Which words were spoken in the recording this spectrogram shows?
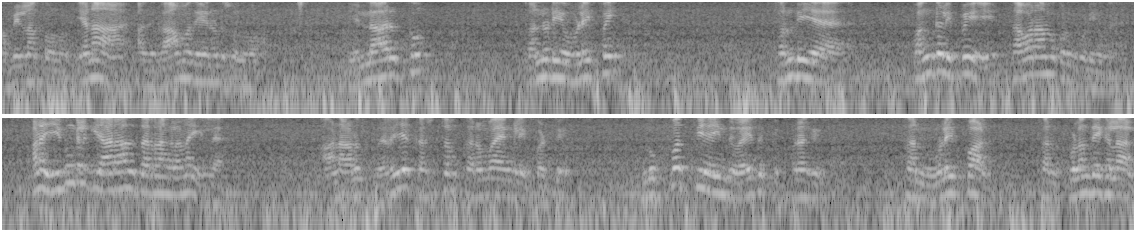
அப்படின்லாம் தோணும். ஏன்னா அது காமதேனுன்னு சொல்லுவோம். எல்லாருக்கும் தன்னுடைய உழைப்பை தன்னுடைய பங்களிப்பை தவறாமல் கொடுக்கக்கூடியவங்க. ஆனால் இவங்களுக்கு யாராவது தர்றாங்களான்னா இல்லை. ஆனாலும் நிறைய கஷ்டம் கருமாயங்களை பட்டு முப்பத்தி ஐந்து வயதுக்கு பிறகு தன் உழைப்பால் தன் குழந்தைகளால்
